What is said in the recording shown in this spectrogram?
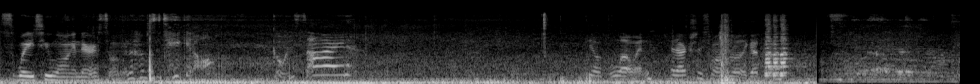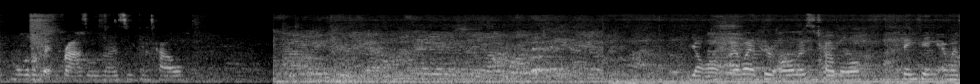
it's way too long in there. So I'm gonna have to take it off, go inside. Feel glowing. It actually smells really good though. I'm a little bit frazzled as you can tell. Y'all, I went through all this trouble thinking it was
